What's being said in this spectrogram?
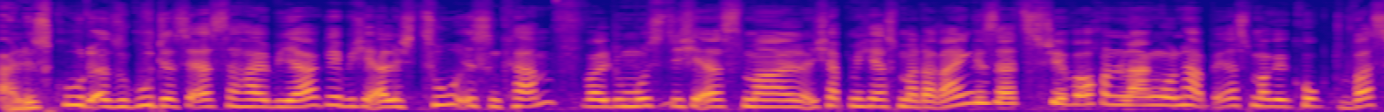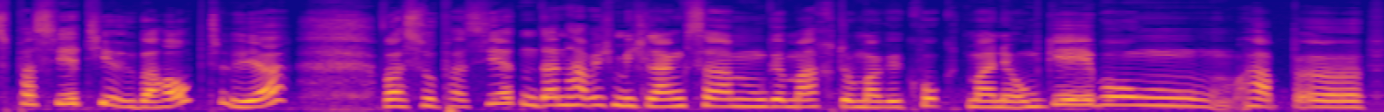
Alles gut. Also gut, das erste halbe Jahr, gebe ich ehrlich zu, ist ein Kampf, weil du musst dich erstmal, ich habe mich erstmal da reingesetzt, vier Wochen lang und habe erstmal geguckt, was passiert hier überhaupt, ja, was so passiert. Und dann habe ich mich langsam gemacht und mal geguckt, meine Umgebung, habe äh,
